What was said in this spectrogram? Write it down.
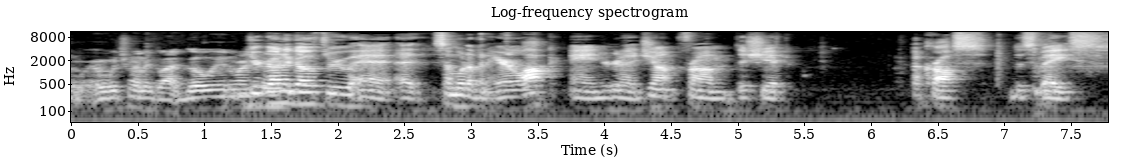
And we're trying to like go in right you're going to go through a, a somewhat of an airlock, and you're going to jump from the ship across the space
